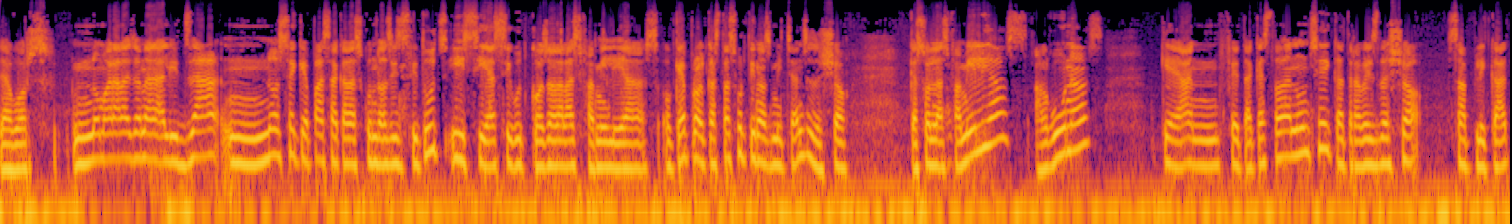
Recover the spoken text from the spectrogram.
Llavors, no m'agrada generalitzar, no sé què passa a cadascun dels instituts i si ha sigut cosa de les famílies o què, però el que està sortint als mitjans és això, que són les famílies, algunes, que han fet aquesta denúncia i que a través d'això s'ha aplicat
